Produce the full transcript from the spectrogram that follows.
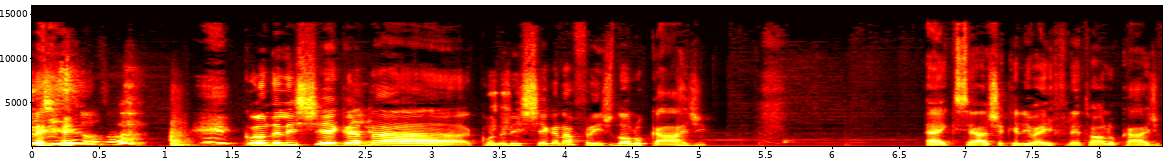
Desculpa. Quando ele chega na. Quando ele chega na frente do Alucard. É que você acha que ele vai enfrentar o Alucard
